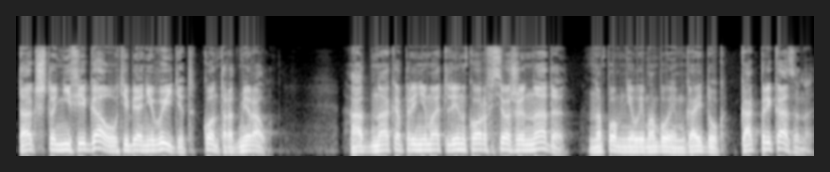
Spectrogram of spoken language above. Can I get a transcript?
Так что нифига у тебя не выйдет, контр-адмирал. Однако принимать линкор все же надо, напомнил им обоим Гайдук, как приказано,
